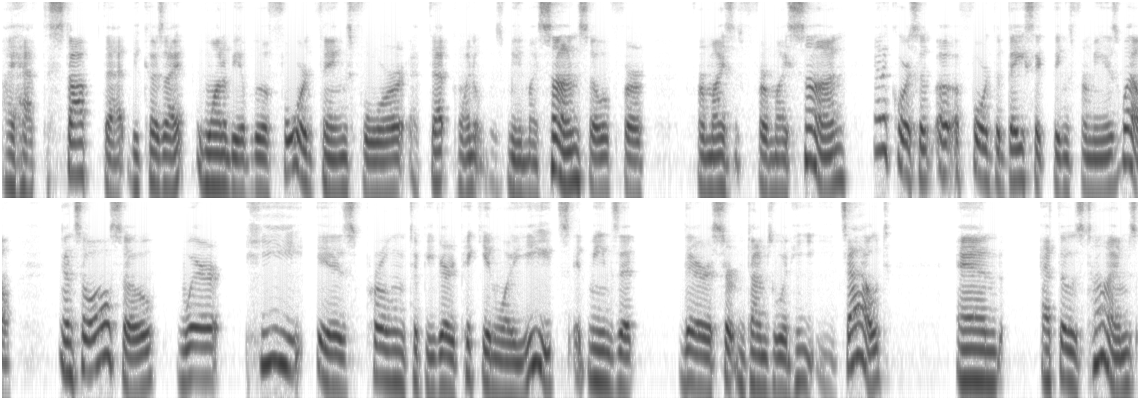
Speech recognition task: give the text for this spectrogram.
I have to stop that because I want to be able to afford things for at that point it was me and my son. So for for my for my son and of course afford the basic things for me as well. And so also where he is prone to be very picky in what he eats, it means that there are certain times when he eats out, and at those times,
